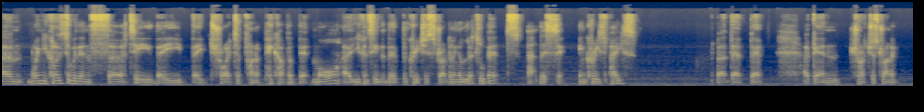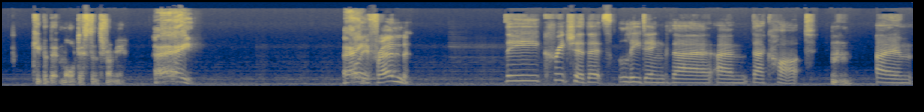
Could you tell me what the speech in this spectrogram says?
Um, when you're close to within 30, they they try to kind of pick up a bit more. Uh, you can see that the, the creature's struggling a little bit at this increased pace. But they're, they're again, try, just trying to keep a bit more distance from you. Hey! Hey, friend. The creature that's leading their um their cart, Mhm. um,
